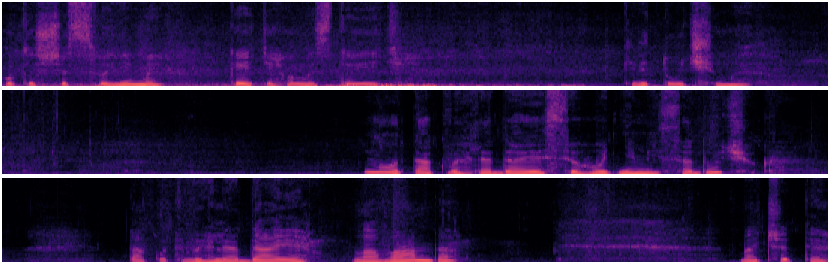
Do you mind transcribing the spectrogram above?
поки ще своїми кетягами стоїть квітучими. Ну, отак виглядає сьогодні мій садочок. Так от виглядає лаванда. Бачите,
